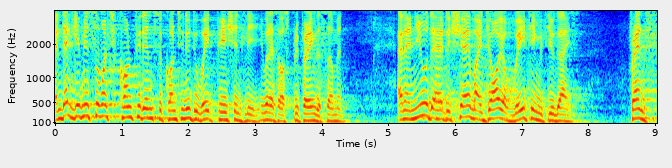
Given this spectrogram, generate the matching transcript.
And that gave me so much confidence to continue to wait patiently, even as I was preparing the sermon. And I knew that I had to share my joy of waiting with you guys. Friends,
